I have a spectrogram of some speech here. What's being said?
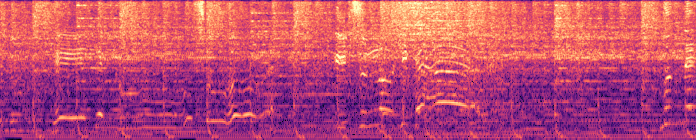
抜けてくそういつの日か 문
